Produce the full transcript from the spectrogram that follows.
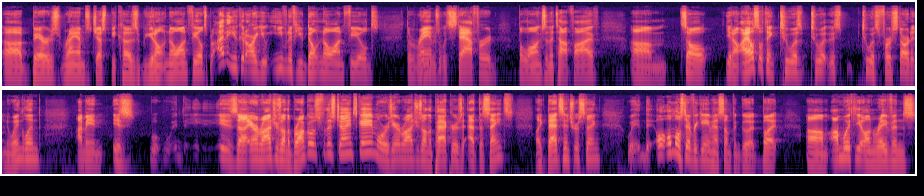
uh, Bears Rams just because you don't know on Fields, but I think you could argue even if you don't know on Fields, the Rams with Stafford belongs in the top five. Um, so you know, I also think Tua's Tua this Tua's first start at New England. I mean, is is uh, Aaron Rodgers on the Broncos for this Giants game, or is Aaron Rodgers on the Packers at the Saints? Like that's interesting. We, the, almost every game has something good, but um, I'm with you on Ravens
